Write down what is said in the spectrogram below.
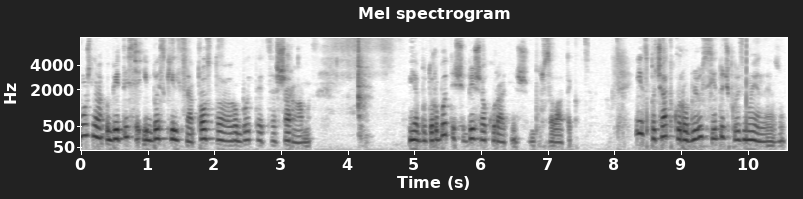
Можна обійтися і без кільця, просто робити це шарами. Я буду робити, щоб більш акуратніше був салатик. І спочатку роблю сіточку з майонезу.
